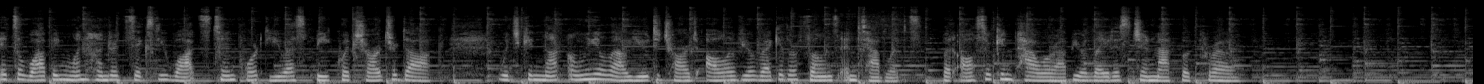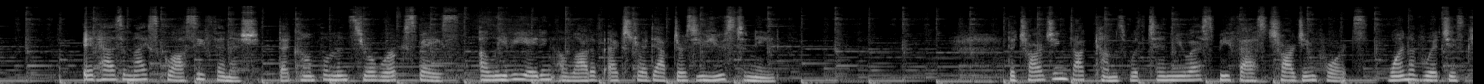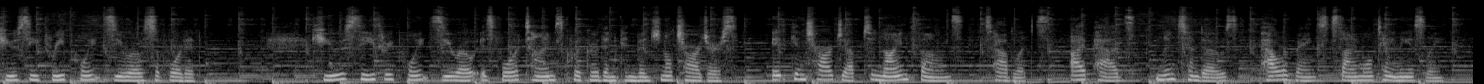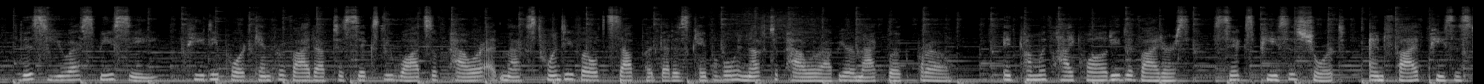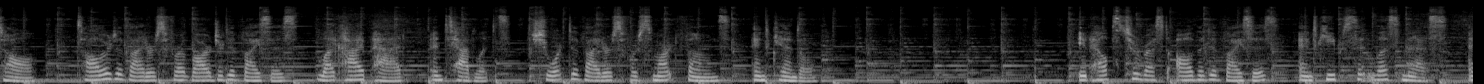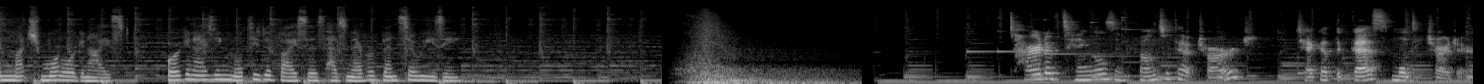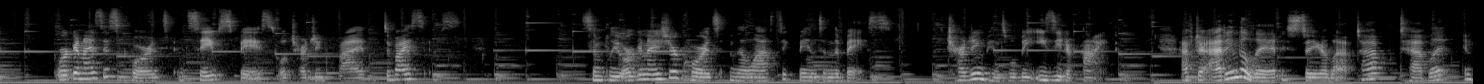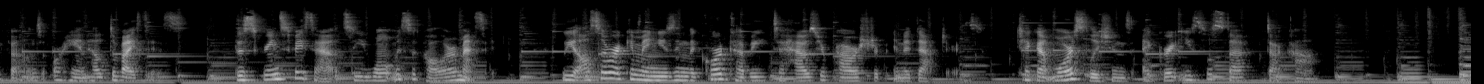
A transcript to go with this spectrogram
It's a whopping 160 watts 10 port USB quick charger dock, which can not only allow you to charge all of your regular phones and tablets, but also can power up your latest gen MacBook Pro. It has a nice glossy finish that complements your workspace, alleviating a lot of extra adapters you used to need. The charging dock comes with 10 USB fast charging ports, one of which is QC 3.0 supported. QC 3.0 is four times quicker than conventional chargers. It can charge up to 9 phones, tablets, iPads, Nintendos, power banks simultaneously. This USB-C PD port can provide up to 60 watts of power at max 20 volts output that is capable enough to power up your MacBook Pro. It come with high quality dividers, 6 pieces short, and 5 pieces tall. Taller dividers for larger devices, like iPad, and tablets, short dividers for smartphones, and Kindle. It helps to rest all the devices, and keeps it less mess, and much more organized. Organizing multi-devices has never been so easy. Tired of tangles and phones without charge? Check out the Gus Multi-Charger. Organizes cords and saves space while charging five devices. Simply organize your cords in the elastic bands in the base. The charging pins will be easy to find. After adding the lid, store your laptop, tablet, and phones or handheld devices. The screens face out so you won't miss a call or a message. We also recommend using the cord cubby to house your power strip and adapters. Check out more solutions at greatusefulstuff.com.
